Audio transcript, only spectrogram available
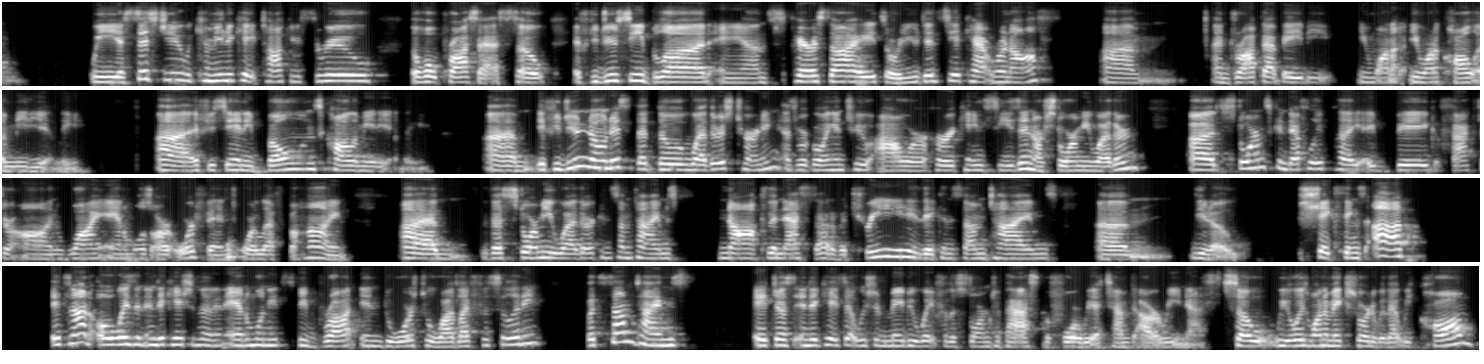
we assist you we communicate talk you through the whole process. So if you do see blood and parasites or you did see a cat run off um, and drop that baby you want to you want to call immediately. Uh, if you see any bones, call immediately. Um, if you do notice that the weather is turning as we're going into our hurricane season or stormy weather, uh, storms can definitely play a big factor on why animals are orphaned or left behind. Um, the stormy weather can sometimes knock the nests out of a tree. They can sometimes, um, you know, shake things up. It's not always an indication that an animal needs to be brought indoors to a wildlife facility, but sometimes it just indicates that we should maybe wait for the storm to pass before we attempt our renest. So we always want to make sure that we call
